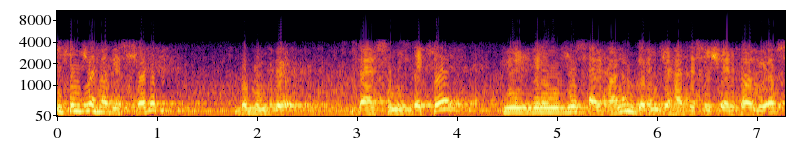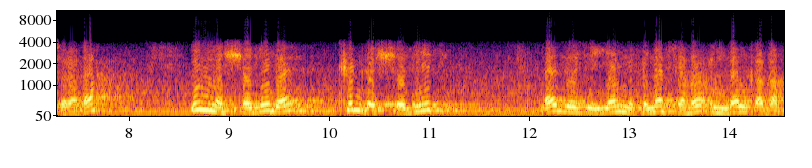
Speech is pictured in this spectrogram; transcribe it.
İkinci hadis-i şerif, bugünkü dersimizdeki 101. sayfanın birinci hadisi şerifi oluyor sırada. İnne şedide külle şedid اَذَّذ۪ي يَمْلِكُ نَفْسَهُ عِنْدَ الْقَضَبِ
